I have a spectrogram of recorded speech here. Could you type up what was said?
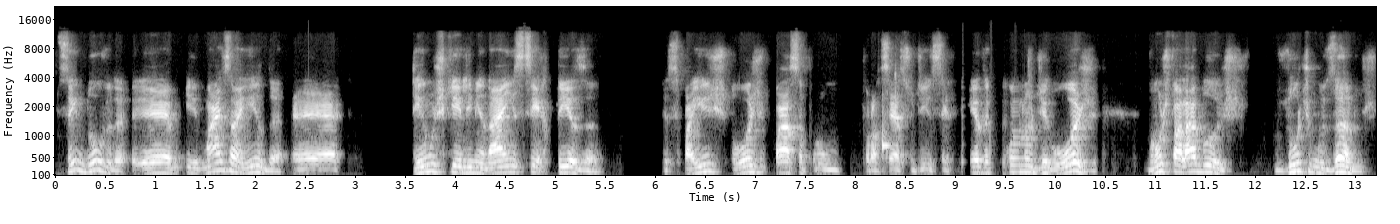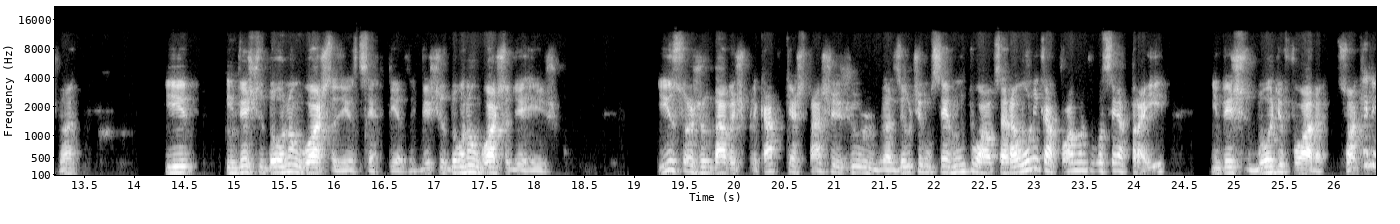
sem dúvida. É, e mais ainda, é, temos que eliminar a incerteza. Esse país hoje passa por um processo de incerteza. Quando eu digo hoje, vamos falar dos, dos últimos anos. Né? E investidor não gosta de incerteza, investidor não gosta de risco. Isso ajudava a explicar porque as taxas de juros no Brasil tinham que ser muito altas. Era a única forma de você atrair investidor de fora. Só que ele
